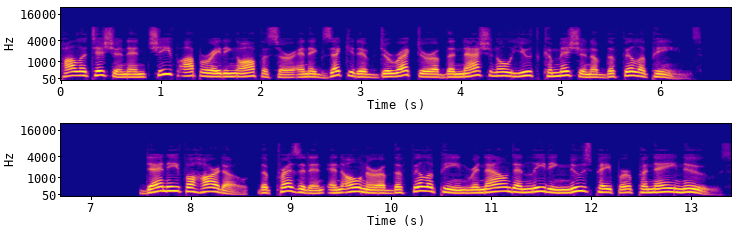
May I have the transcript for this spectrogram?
politician and chief operating officer and executive director of the National Youth Commission of the Philippines. Danny Fajardo, the president and owner of the Philippine renowned and leading newspaper Panay News.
